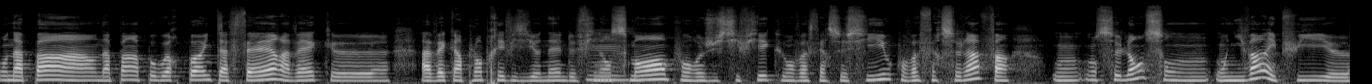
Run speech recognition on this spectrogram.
On n'a pas, un- on n'a pas un PowerPoint à faire avec euh, avec un plan prévisionnel de financement pour justifier qu'on va faire ceci ou qu'on va faire cela. Enfin, on, on se lance, on, on y va, et puis euh,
